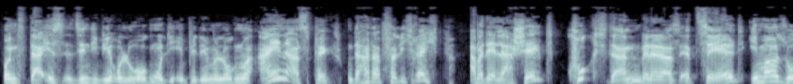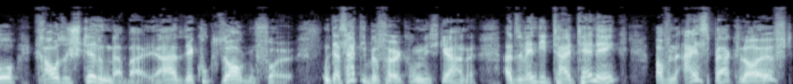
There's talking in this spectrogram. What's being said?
Und da ist, sind die Virologen und die Epidemiologen nur ein Aspekt. Und da hat er völlig recht. Aber der Laschet guckt dann, wenn er das erzählt, immer so krause Stirn dabei. Ja, also der guckt sorgenvoll. Und das hat die Bevölkerung nicht gerne. Also wenn die Titanic auf einen Eisberg läuft,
